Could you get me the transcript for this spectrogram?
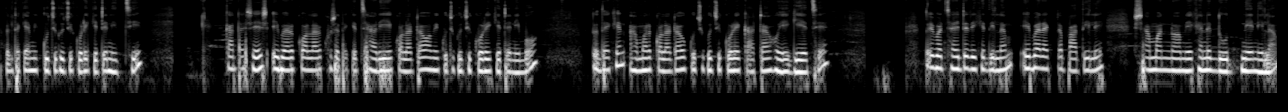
আপেলটাকে আমি কুচি কুচি করে কেটে নিচ্ছি। কাটা শেষ, এবার কলার খোসাটাকে ছাড়িয়ে কলাটাও আমি কুচি কুচি করে কেটে নিব। তো দেখেন আমার কলাটাও কুচি কুচি করে কাটা হয়ে গিয়েছে। তো এবার সাইডে রেখে দিলাম। এবার একটা পাতিলে সামান্য আমি এখানে দুধ নিয়ে নিলাম।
